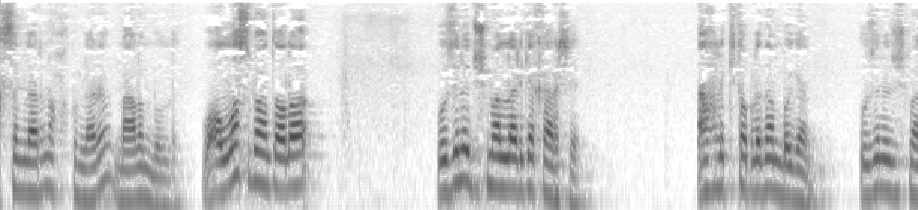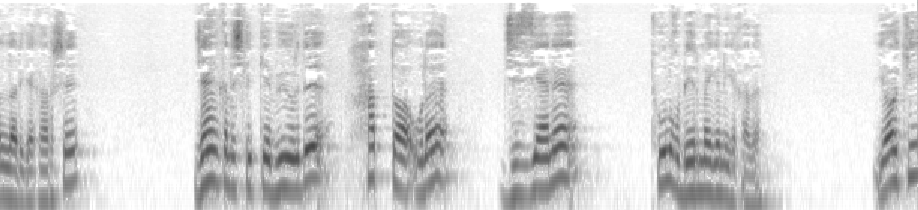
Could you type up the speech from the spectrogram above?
qismlarning hukmlari ma'lum bo'ldi. Va alloh subhana taolo o'zini dushmanlariga qarshi ahli kitoblardan bo'lgan o'zini dushmanlariga qarshi jang qilishlikka buyurdi. Hatto ular jizyani to'liq bermaguniga qadar yoki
